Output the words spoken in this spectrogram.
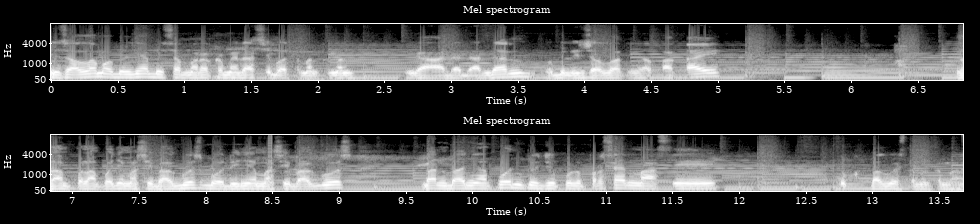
Insya Allah mobilnya bisa merekomendasi buat teman-teman. Nggak ada dandan mobil Insya Allah tinggal pakai. Lampu-lampunya masih bagus bodinya masih bagus. Ban-bannya pun 70% masih cukup bagus teman-teman.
